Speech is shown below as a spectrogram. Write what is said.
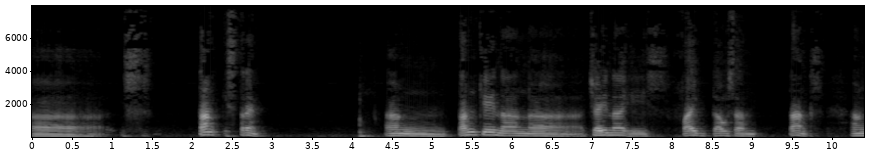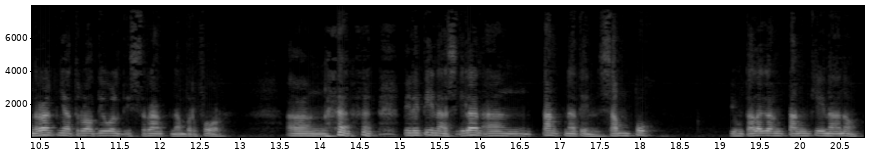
uh, tank strength. Ang tangke ng uh, China is 5,000 tanks. Ang rank niya throughout the world is rank number 4. Ang Pilipinas, ilan ang tank natin? Sampu. Yung talagang tangke na ano,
